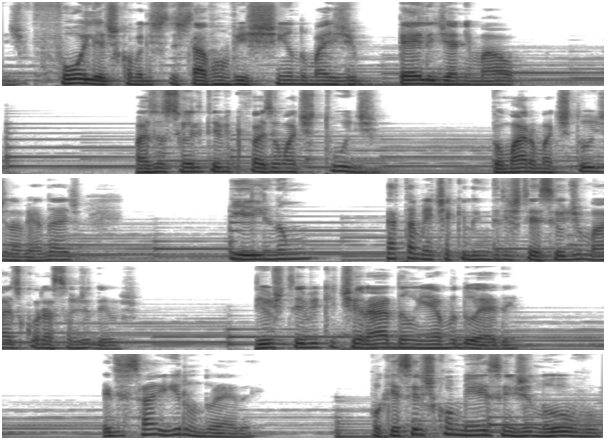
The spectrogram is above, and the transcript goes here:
de folhas como eles estavam vestindo, mas de pele de animal. Mas o Senhor ele teve que fazer uma atitude, tomar uma atitude, na verdade, e ele não. Certamente aquilo entristeceu demais o coração de Deus. Deus teve que tirar Adão e Eva do Éden. Eles saíram do Éden. Porque se eles comessem de novo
